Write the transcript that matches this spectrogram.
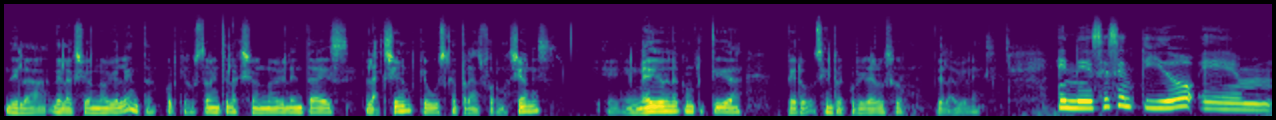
de la, de la acción no violenta, porque justamente la acción no violenta es la acción que busca transformaciones eh, en medio de una conflictividad pero sin recurrir al uso de la violencia. En ese sentido, em,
